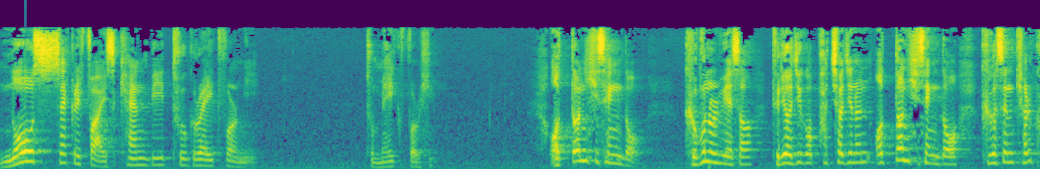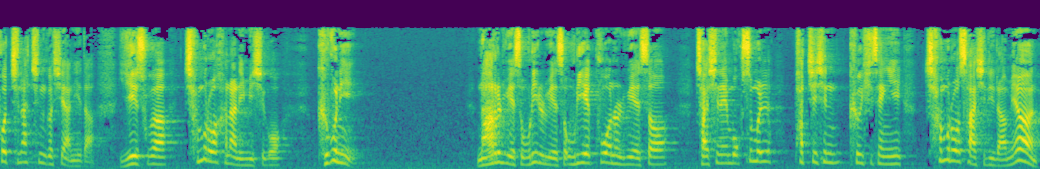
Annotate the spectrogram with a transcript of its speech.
no sacrifice can be too great for me to make for him. 어떤 희생도 그분을 위해서 드려지고 바쳐지는 어떤 희생도 그것은 결코 지나친 것이 아니다. 예수가 참으로 하나님이시고 그분이 나를 위해서, 우리를 위해서, 우리의 구원을 위해서 자신의 목숨을 바치신 그 희생이 참으로 사실이라면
